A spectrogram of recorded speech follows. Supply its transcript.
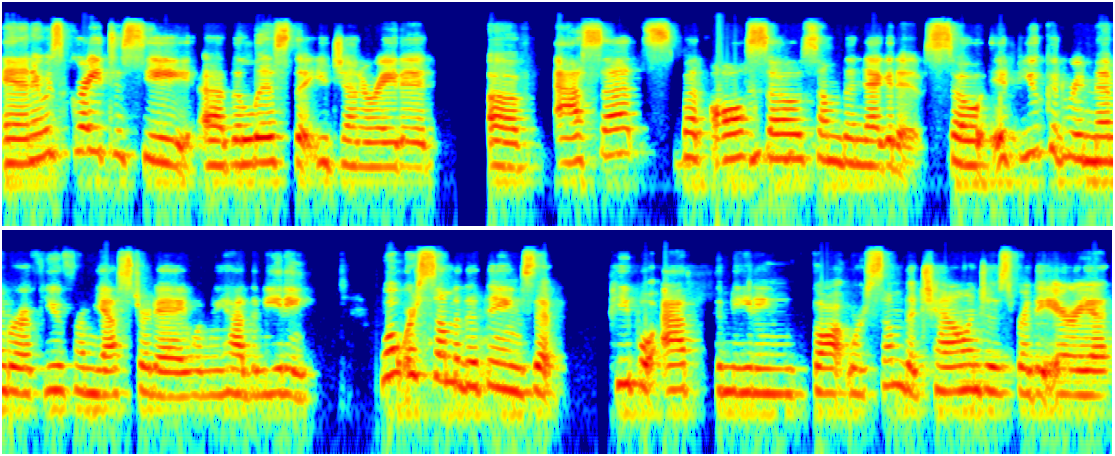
And it was great to see uh, the list that you generated of assets, but also mm-hmm. some of the negatives. So, if you could remember a few from yesterday when we had the meeting, what were some of the things that people at the meeting thought were some of the challenges for the area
